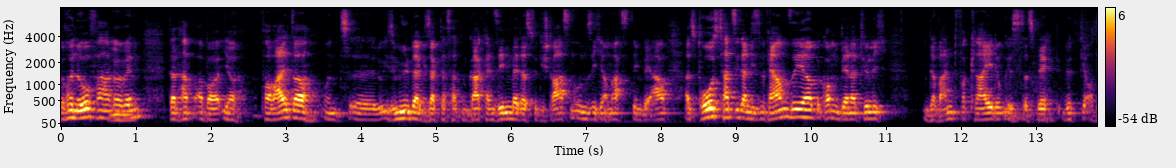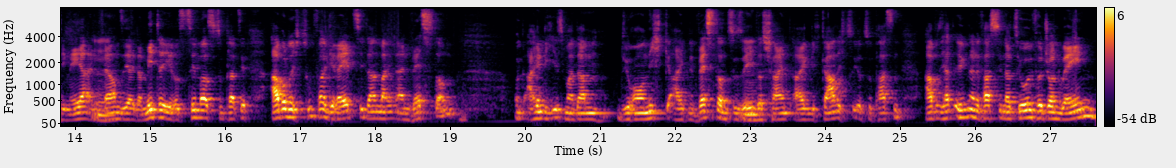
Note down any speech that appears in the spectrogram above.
Renault-Fahrerin. Mhm. Dann hat aber ihr Verwalter und äh, Luise Mühlberg gesagt, das hat nun gar keinen Sinn mehr, dass du die Straßen unsicher machst, den BR. Als Trost hat sie dann diesen Fernseher bekommen, der natürlich in der Wandverkleidung ist. Das wirkt, wirkt ja ordinär, einen mhm. Fernseher in der Mitte ihres Zimmers zu platzieren. Aber durch Zufall gerät sie dann mal in einen Western. Und eigentlich ist Madame Durand nicht geeignet, Western zu sehen. Mhm. Das scheint eigentlich gar nicht zu ihr zu passen. Aber sie hat irgendeine Faszination für John Wayne.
